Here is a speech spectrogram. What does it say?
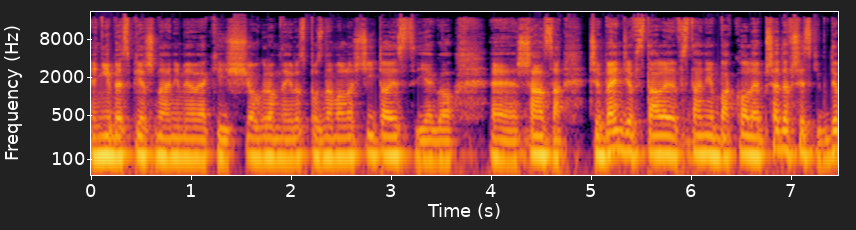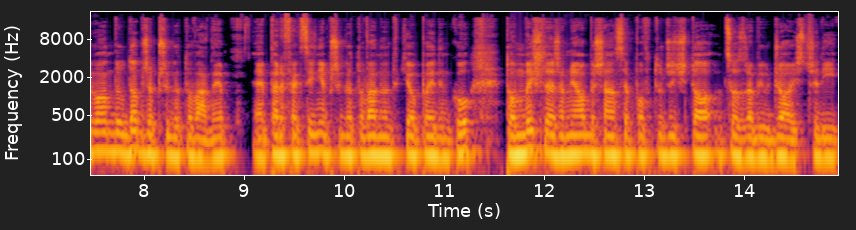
niebezpieczna, nie miał jakiejś ogromnej rozpoznawalności i to jest jego e, szansa. Czy będzie w, stale, w stanie Bakole, przede wszystkim, gdyby on był dobrze przygotowany, e, perfekcyjnie przygotowany do takiego pojedynku, to myślę, że miałby szansę powtórzyć to, co zrobił Joyce, czyli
